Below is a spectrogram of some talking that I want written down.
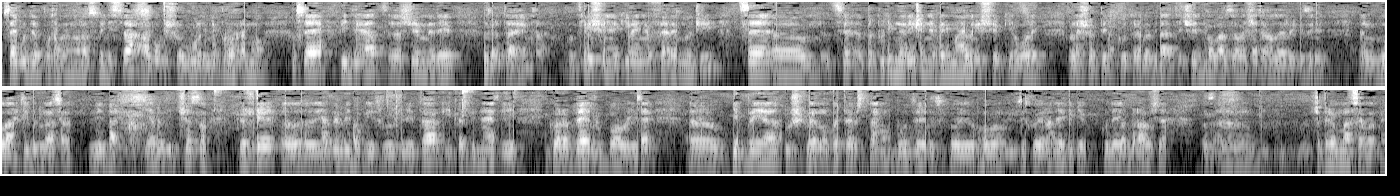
все буде поставлено на свої місця, а поки що в уряді ми програмо все підряд, з чим ми звертаємося. От рішення, яке прийняв Ферет вночі, це, е, це подібне рішення приймає раніше, яке говорить про те, що підку треба віддати. Чи не вас залишити, але реквізити владі, будь ласка, віддайте. Я би чесно кажучи, я би віддав і службі літак, і кабінет, і корабель, і все. Якби я ту ж хвилину перестану бути сільською головою сільської ради, куди я обрався з е, чотирьома селами.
